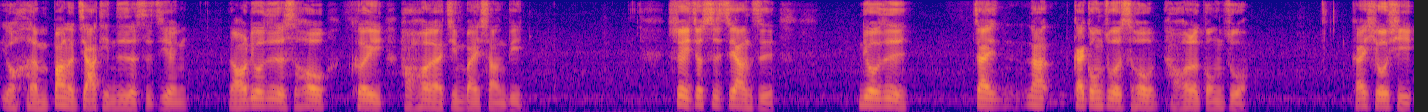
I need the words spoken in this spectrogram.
有很棒的家庭日的时间，然后六日的时候可以好好的来敬拜上帝。所以就是这样子，六日在那该工作的时候好好的工作，该休息、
